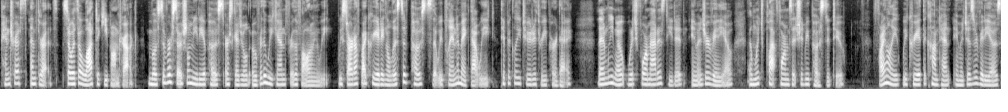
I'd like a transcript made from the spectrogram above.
Pinterest, and Threads, so it's a lot to keep on track. Most of our social media posts are scheduled over the weekend for the following week. We start off by creating a list of posts that we plan to make that week, typically two to three per day. Then we note which format is needed, image or video, and which platforms it should be posted to. Finally, we create the content, images or videos,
